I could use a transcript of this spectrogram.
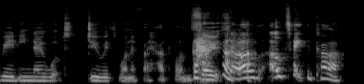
really know what to do with one if I had one. So, so I'll, I'll take the car.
